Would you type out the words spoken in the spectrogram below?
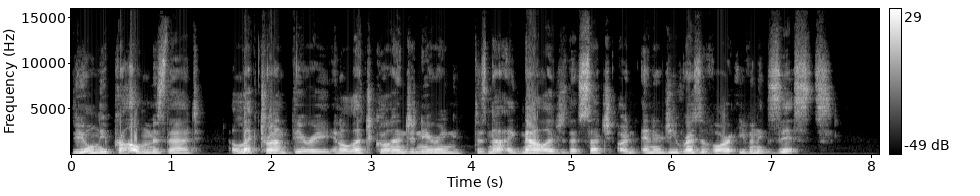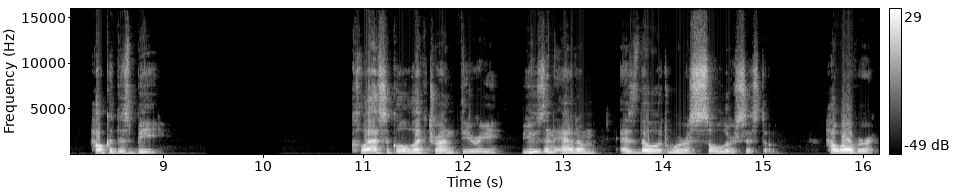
The only problem is that electron theory in electrical engineering does not acknowledge that such an energy reservoir even exists. How could this be? Classical electron theory views an atom as though it were a solar system. However,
